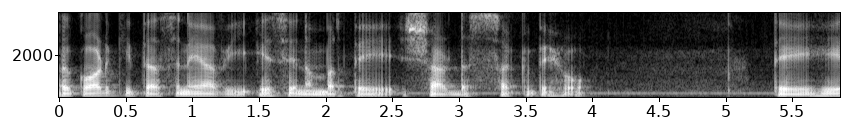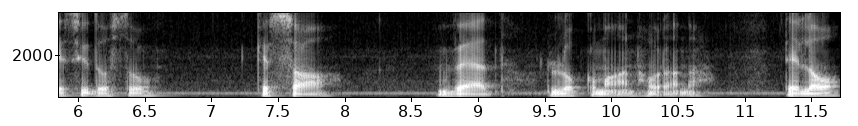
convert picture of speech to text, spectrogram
ਰਿਕਾਰਡ ਕੀਤਾ ਸੁਨੇਹਾ ਵੀ ਇਸੇ ਨੰਬਰ ਤੇ ਛੱਡ ਸਕਦੇ ਹੋ। ਤੇ ਇਹ ਸੀ ਦੋਸਤੋ ਕਿੱਸਾ ਵੈਦ ਲੋਕਮਾਨ ਹੋਰਾਂ ਦਾ। ਤੇ ਲੋ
